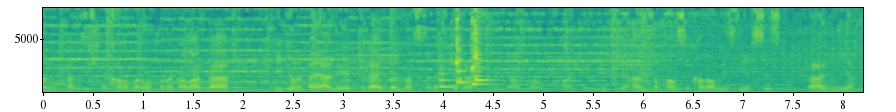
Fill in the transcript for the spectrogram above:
ən təmiz işlək kanallar ortada qalar və videonu bəyənib rəy bölməsində də fikirlərinizi yazmağı xahiş edirik ki, ən çox hansı kanalı izləyirsiniz və niyə?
